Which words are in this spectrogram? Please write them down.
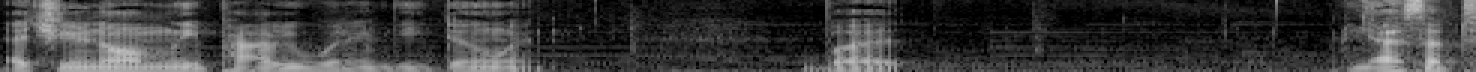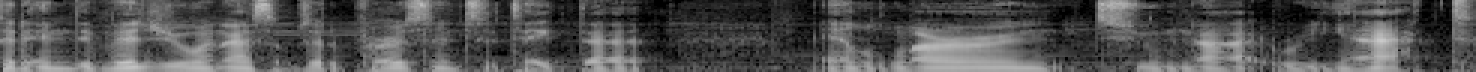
that you normally probably wouldn't be doing. But that's up to the individual and that's up to the person to take that and learn to not react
